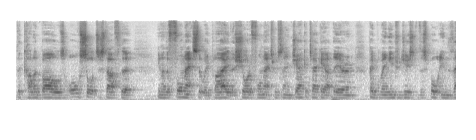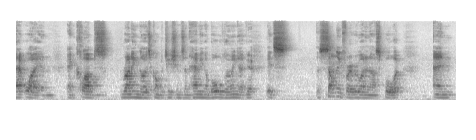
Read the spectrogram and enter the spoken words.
the coloured bowls, all sorts of stuff that you know the formats that we play, the shorter formats we've seen Jack Attack out there, and people being introduced to the sport in that way, and and clubs running those competitions and having a ball doing it. Yep. It's there's something for everyone in our sport, and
